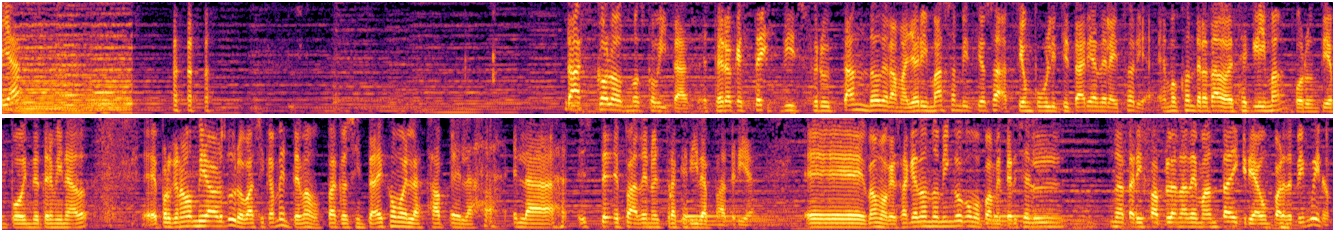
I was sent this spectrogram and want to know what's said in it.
¿Eso era que ya? Tacolos moscovitas, espero que estéis disfrutando de la mayor y más ambiciosa acción publicitaria de la historia. Hemos contratado este clima por un tiempo indeterminado, eh, porque no hemos mirado el duro, básicamente, vamos, para que os sintáis como en la, en la, en la estepa de nuestra querida patria. Eh, vamos, que se ha quedado un domingo como para meterse el- una tarifa plana de manta y criar un par de pingüinos.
